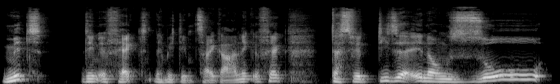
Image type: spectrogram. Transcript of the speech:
mit dem Effekt, nämlich dem Zeigarnik-Effekt, dass wir diese Erinnerung so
